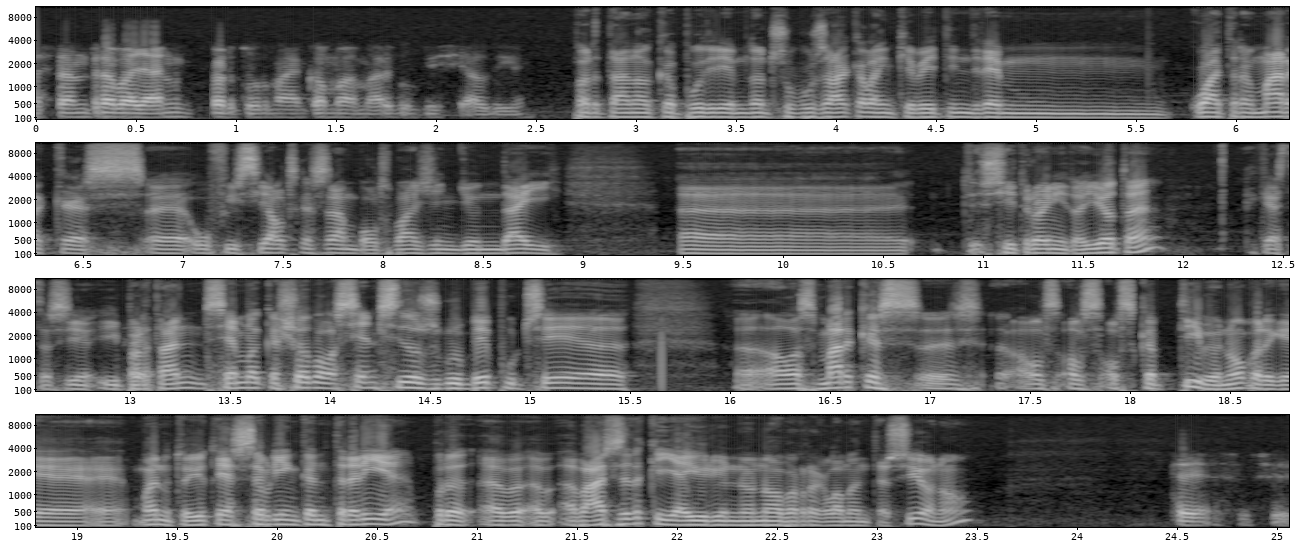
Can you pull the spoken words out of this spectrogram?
estan treballant per tornar com a marca oficial, diguem. Per tant, el que podríem doncs, suposar que l'any que ve tindrem quatre marques eh, oficials que seran Volkswagen, Hyundai, eh, Citroën i Toyota. Aquestes, sí. I per tant, sembla que això de l'essència dels grup B potser eh, a les marques eh, els, els, els captiva, no? Perquè, eh, bueno, Toyota ja sabrien que entraria, però a, a, a base de que ja hi hauria una nova reglamentació, no? Sí, sí, sí.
